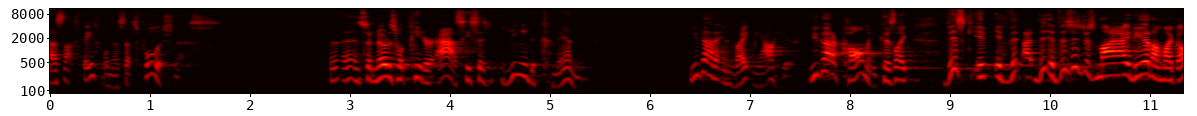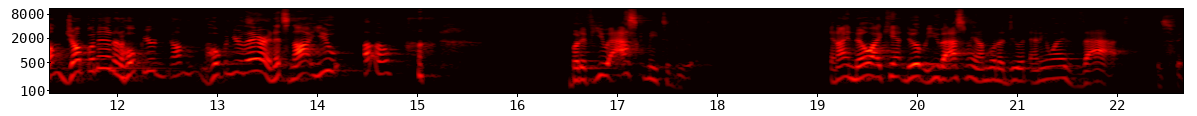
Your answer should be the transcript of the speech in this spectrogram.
That's not faithfulness, that's foolishness. And so notice what Peter asks. He says, You need to command me. You got to invite me out here. You got to call me because, like, this. If, if, if, this is just my idea and I'm like, I'm jumping in and hope you're, I'm hoping you're there, and it's not you. Uh oh. but if you ask me to do it, and I know I can't do it, but you've asked me and I'm going to do it anyway, that is faith.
